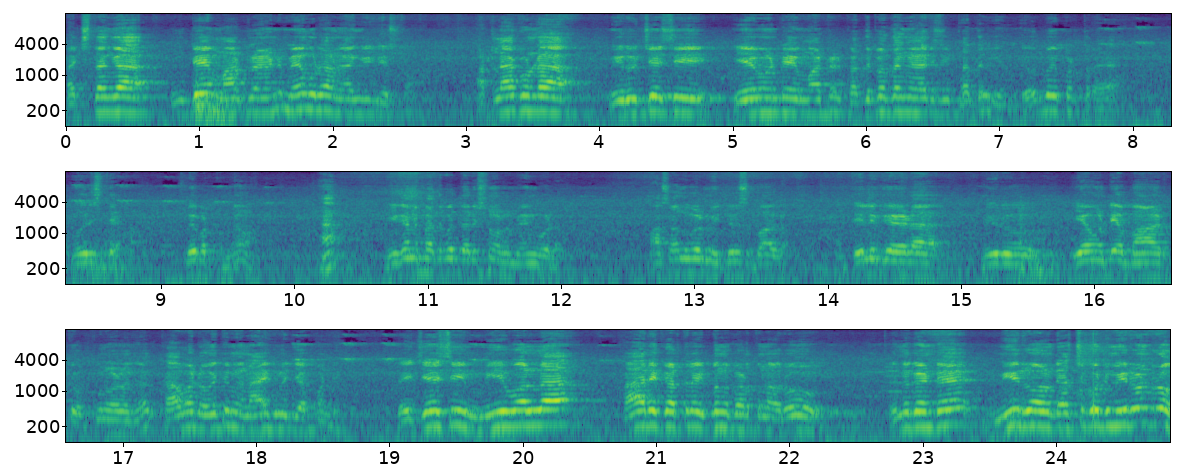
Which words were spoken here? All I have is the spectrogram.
ఖచ్చితంగా ఉంటే మాట్లాడండి. మేము కూడా అంగీకరిస్తాం. అట్లా లేకుండా మీరు వచ్చేసి ఏమంటే మాట్లాడి పెద్ద పెద్దగా అరిసి పెద్ద ఎవరు భయపడతారా? వరిస్తే భయపడతాం మేము. మీకన్నా పెద్ద పెద్ద దర్శనం వాళ్ళు మేము కూడా. మా సందు కూడా మీకు తెలుసు బాగా. తేలిగ్గాడ మీరు ఏమంటే మాట్లాడితే ఒప్పుకునేవాళ్ళం కాదు. కాబట్టి అయితే మీ నాయకులు చెప్పండి. దయచేసి మీ వల్ల కార్యకర్తలు ఇబ్బంది పడుతున్నారు. ఎందుకంటే మీరు వాళ్ళని రెచ్చగొట్టి మీరు ఉండరు.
